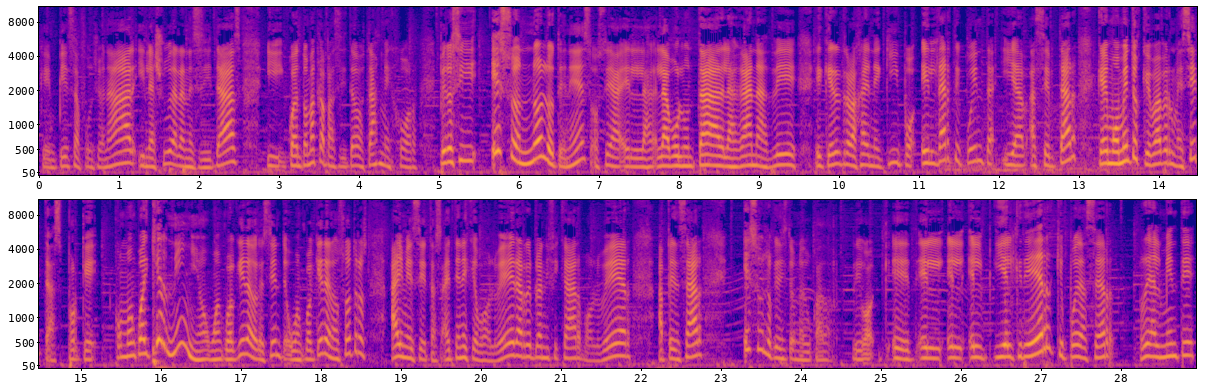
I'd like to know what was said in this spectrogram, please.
que empieza a funcionar y la ayuda la necesitas y cuanto más capacitado estás, mejor. Pero si eso no lo tenés, o sea, el- la, la voluntad, las ganas de el querer trabajar en equipo, el darte cuenta y aceptar que hay momentos que va a haber mesetas, porque como en cualquier niño o en cualquier adolescente o en cualquiera de nosotros hay mesetas, ahí tenés que volver a replanificar, volver a pensar. Eso es lo que necesita un educador. Digo, eh, el, el- el- y el creer que puede hacer realmente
